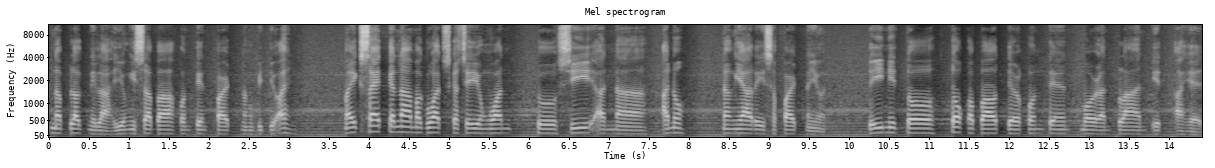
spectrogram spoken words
na vlog nila. Yung isa ba content part ng video ay ma-excite ka na mag-watch kasi yung want to see an, ah, ano nangyari sa part na yon. They need to talk about their content more and plan it ahead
